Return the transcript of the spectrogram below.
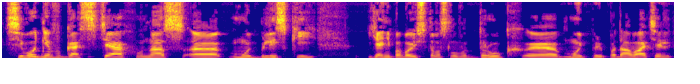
Сегодня в гостях у нас э, мой близкий я не побоюсь этого слова, друг, э, мой преподаватель,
